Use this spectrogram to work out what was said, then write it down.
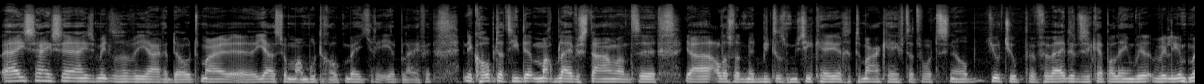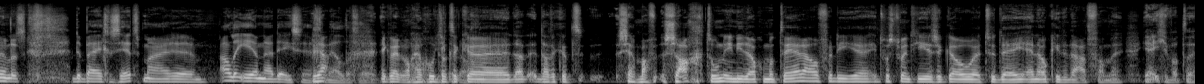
hij, is, hij, is, hij is inmiddels alweer jaren dood. Maar ja, zo'n man moet toch ook een beetje geëerd blijven. En ik hoop dat hij er mag blijven staan. Want ja, alles wat met Beatles muziek te maken heeft, dat wordt snel op YouTube verwijderd. Dus ik heb alleen Wil- William Mellers erbij gezet. Maar alle eer naar deze Ja, geweldige. Ik weet nog heel goed dat ik, dat, dat ik het zeg maar, zag toen in die documentaire over die It Was 20 Years Ago Today. En ook inderdaad van, jeetje, wat, eh,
